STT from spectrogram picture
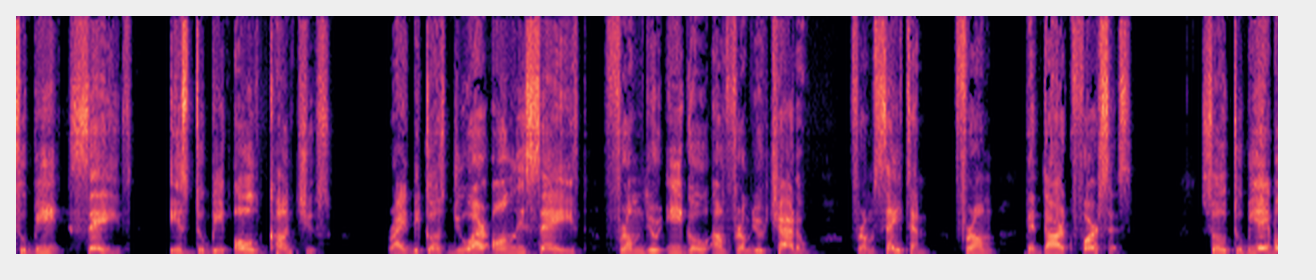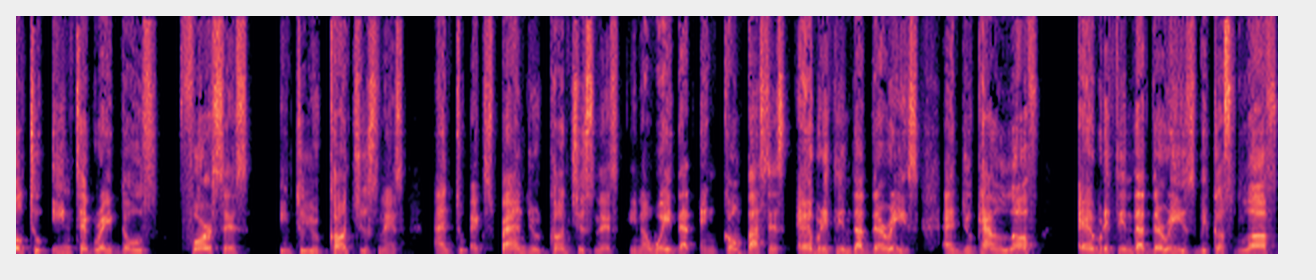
To be saved is to be all conscious, right? Because you are only saved from your ego and from your shadow, from Satan, from the dark forces. So, to be able to integrate those forces into your consciousness and to expand your consciousness in a way that encompasses everything that there is, and you can love everything that there is because love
